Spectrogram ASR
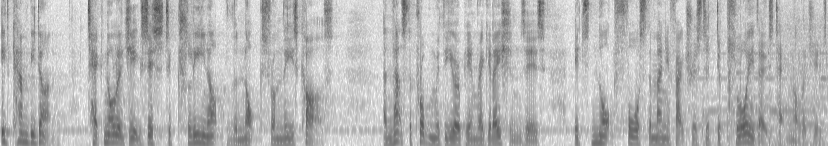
It can be done. Technology exists to clean up the NOx from these cars. And that's the problem with the European regulations is it's not forced the manufacturers to deploy those technologies.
